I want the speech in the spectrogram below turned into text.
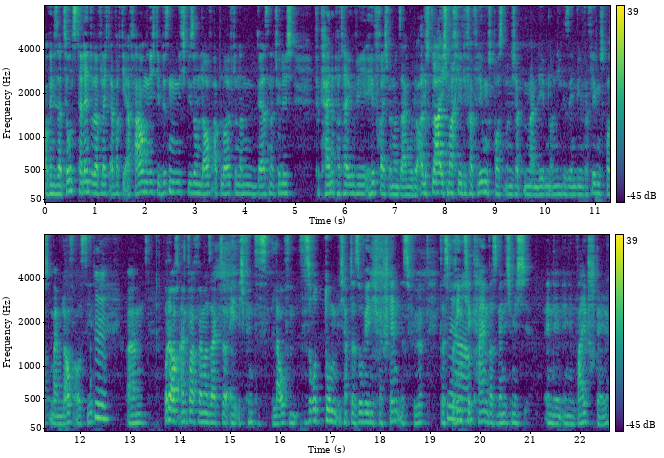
Organisationstalent oder vielleicht einfach die Erfahrung nicht, die wissen nicht, wie so ein Lauf abläuft und dann wäre es natürlich für keine Partei irgendwie hilfreich, wenn man sagen würde, alles klar, ich mache hier die Verpflegungsposten und ich habe in meinem Leben noch nie gesehen, wie ein Verpflegungsposten beim Lauf aussieht. Hm. Ähm, oder auch einfach, wenn man sagt so, ey, ich finde das Laufen so dumm, ich habe da so wenig Verständnis für, das ja. bringt hier keinem was, wenn ich mich in den, in den Wald stelle.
